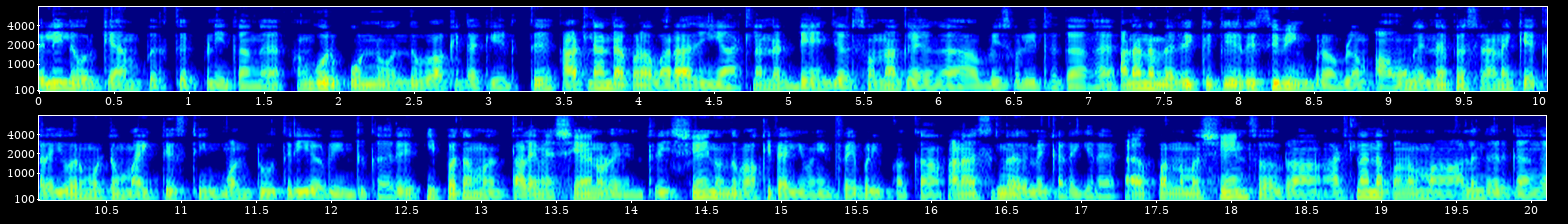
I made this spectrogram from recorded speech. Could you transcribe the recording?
வெளியில ஒரு கேம்ப் செட் பண்ணிருக்காங்க அங்க ஒரு பொண்ணு வந்து வாக்கி அட்லாண்டாக்கு எடுத்து அட்லாண்டா கூட வராதீங்க அட்லாண்டா டேஞ்சர் சொன்னா கேளுங்க அப்படின்னு சொல்லிட்டு இருக்காங்க. ஆனா நம்ம ரிக்குக்கு ரிசீவிங் ப்ராப்ளம் அவங்க என்ன பேசுறான்னு கேட்கல இவர் மட்டும் mike testing one two three அப்படின்னு இருக்காரு. இப்பதான் தலைமை தலைவன் ஷேனோட என்ட்ரி ஷேன் வந்து வாக்கி டாக்கி வாங்கி ட்ரை பண்ணி பார்க்கான். ஆனா சிக்னல் எதுவுமே கிடைக்கிற அப்புறம் நம்ம ஷேன் சொல்றான் அட்லாண்டாக்குள்ள நம்ம ஆளுங்க இருக்காங்க.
